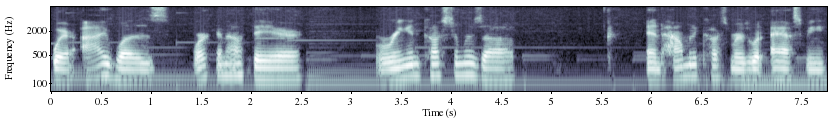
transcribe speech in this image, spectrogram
where I was working out there ringing customers up, and how many customers would ask me,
